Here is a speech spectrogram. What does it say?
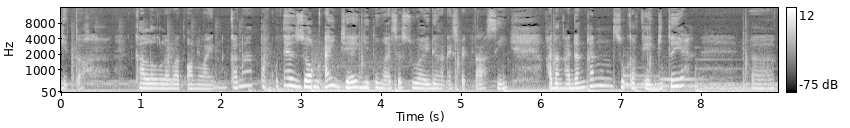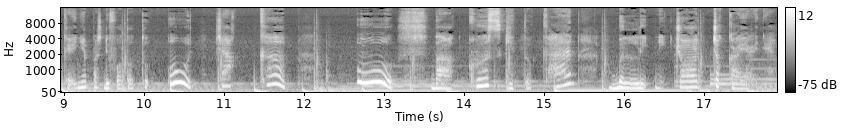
gitu kalau lewat online. Karena takutnya zong aja gitu nggak sesuai dengan ekspektasi. Kadang-kadang kan suka kayak gitu ya. Uh, kayaknya pas di foto tuh uh cakep. Uh bagus gitu kan. Beli nih cocok kayaknya.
